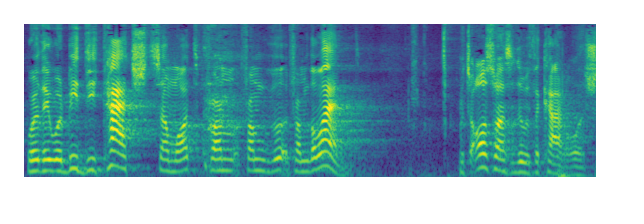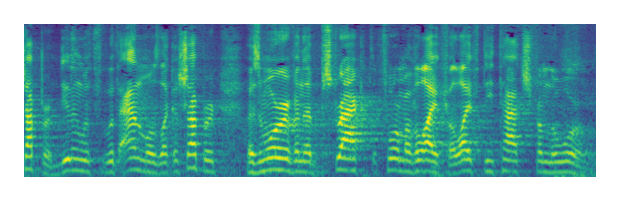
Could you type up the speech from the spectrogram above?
where they would be detached somewhat from, from, the, from the land which also has to do with the cattle. A shepherd, dealing with, with animals like a shepherd, is more of an abstract form of life, a life detached from the world.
